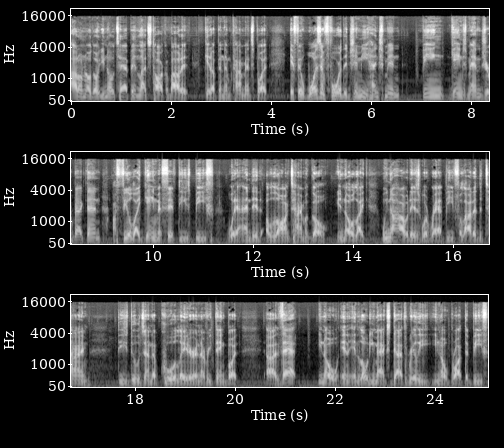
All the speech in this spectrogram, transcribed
I don't know though. You know, tap in. Let's talk about it. Get up in them comments. But if it wasn't for the Jimmy Henchman being Game's manager back then, I feel like Game and 50's beef would have ended a long time ago. You know, like we know how it is with rap beef. A lot of the time, these dudes end up cool later and everything. But uh, that, you know, in, in Lodi Mack's death really, you know, brought the beef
